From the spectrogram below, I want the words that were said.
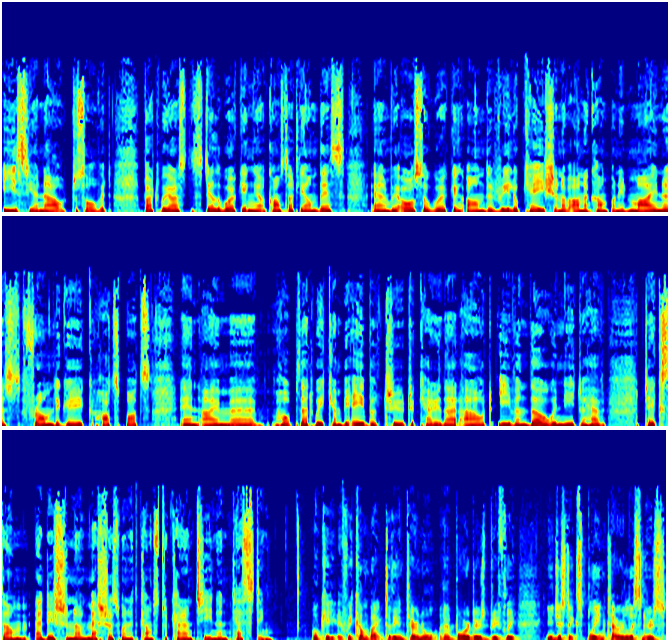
easier now to solve it. But we are still working uh, constantly on this, and we're also working on the relocation of unaccompanied minors from the Greek hotspots. And I'm uh, hope that we can be able to to carry that out, even though we need to have take some additional measures when it comes to quarantine and testing. Okay, if we come back to the internal uh, borders briefly, can you just explain to our listeners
